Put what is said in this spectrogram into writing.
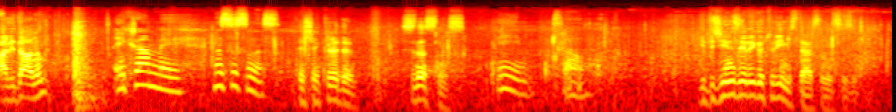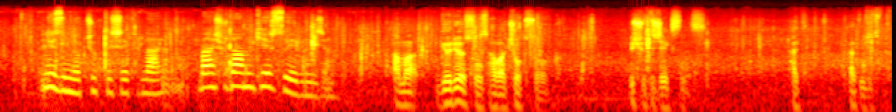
Halide Hanım, Ekrem Bey, nasılsınız? teşekkür ederim. Siz nasılsınız? İyiyim, sağ olun. Gideceğiniz yere götüreyim isterseniz sizi. Lüzum yok, çok teşekkürler. Ben şuradan bir kere suya bineceğim. Ama görüyorsunuz hava çok soğuk. Üşüteceksiniz. Hadi, hadi lütfen.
